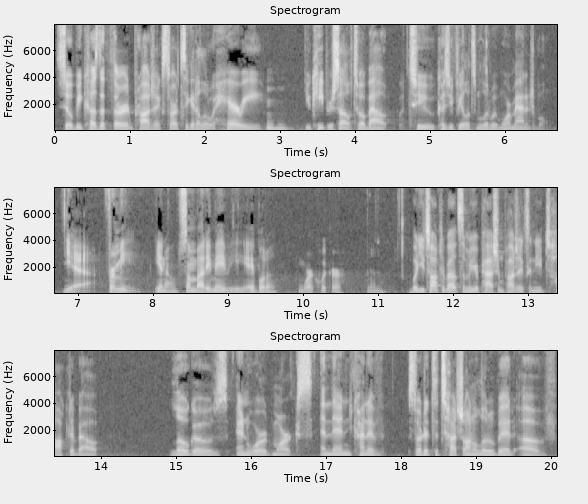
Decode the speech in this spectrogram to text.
So because the third project starts to get a little hairy, mm-hmm. you keep yourself to about two because you feel it's a little bit more manageable. yeah, for me, you know, somebody may be able to work quicker. You know. But you talked about some of your passion projects and you talked about logos and word marks and then kind of started to touch on a little bit of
